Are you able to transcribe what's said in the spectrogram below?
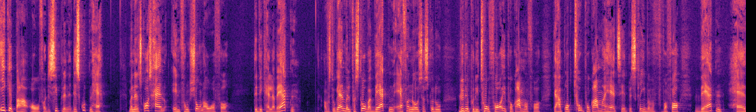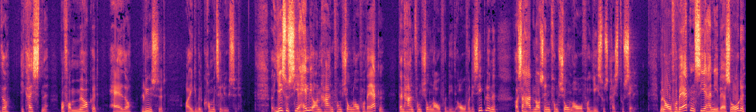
ikke bare over for disciplene, det skulle den have, men den skulle også have en, en funktion over for det, vi kalder verden. Og hvis du gerne vil forstå, hvad verden er for noget, så skal du lytte på de to forrige programmer, for jeg har brugt to programmer her til at beskrive, hvorfor verden hader de kristne, hvorfor mørket hader lyset og ikke vil komme til lyset. Jesus siger, at Helligånden har en funktion over for verden. Den har en funktion over for, over for disciplene, og så har den også en funktion over for Jesus Kristus selv. Men over for verden siger han i vers 8,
